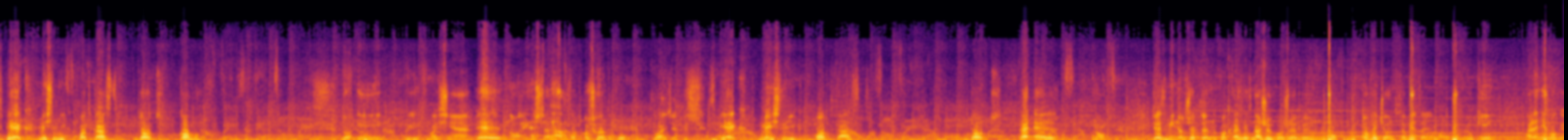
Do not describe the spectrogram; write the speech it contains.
Zbieg, myślnik, podcast dot com. No i, i właśnie, yy, no jeszcze raz od początku. Słuchajcie, zbieg, myślnik, podcast. No, to jest minus, że ten podcast jest na żywo, żebym mógł to wyciąć sobie te moje pomyłki, ale nie mogę.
